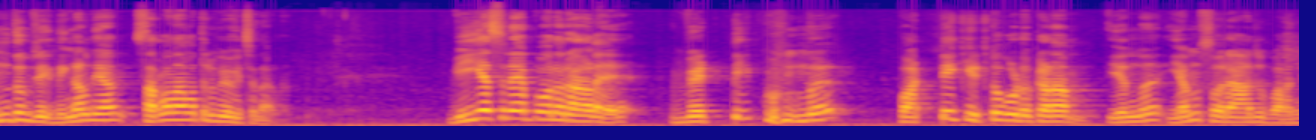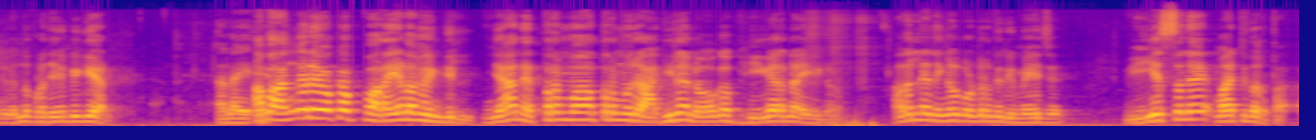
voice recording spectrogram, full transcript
എന്തും ചെയ്യും നിങ്ങൾ ഞാൻ സർവനാമത്തിൽ ഉപയോഗിച്ചതാണ്. വി എസിനെ പോലെ ഒരാളെ വെട്ടിക്കൊന്ന് പട്ടിക്കിട്ട് കൊടുക്കണം എന്ന് എം സ്വരാജ് പറഞ്ഞു എന്ന് പ്രചരിപ്പിക്കുകയാണ്. അപ്പൊ അങ്ങനെയൊക്കെ പറയണമെങ്കിൽ ഞാൻ എത്രമാത്രം ഒരു അഖില ലോക ഭീകരനായിരിക്കണം? അതല്ലേ നിങ്ങൾ കൊണ്ടുവരുന്നൊരു ഇമേജ് വി എസിനെ മാറ്റി നിർത്താം.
